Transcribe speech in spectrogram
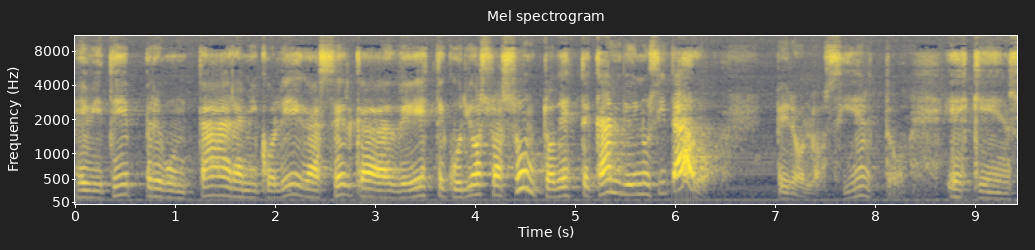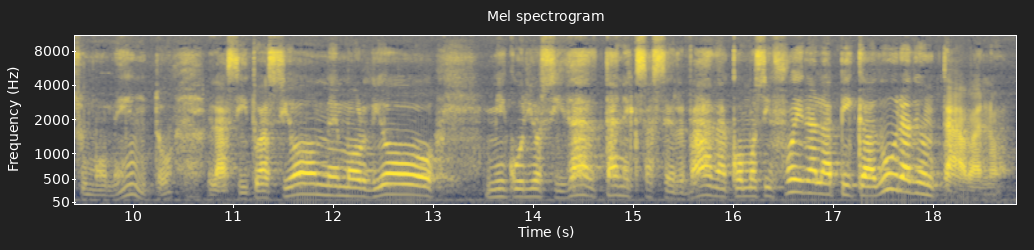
evité preguntar a mi colega acerca de este curioso asunto, de este cambio inusitado. Pero lo cierto es que en su momento la situación me mordió mi curiosidad tan exacerbada como si fuera la picadura de un tábano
